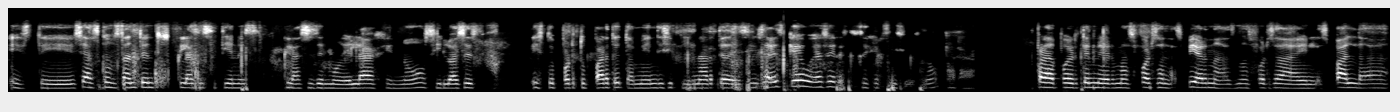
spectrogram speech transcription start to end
este, seas constante en tus clases si tienes clases de modelaje, ¿no? Si lo haces este por tu parte también disciplinarte a decir, ¿sabes qué? Voy a hacer estos ejercicios, ¿no? Para para poder tener más fuerza en las piernas, más fuerza en la espalda,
